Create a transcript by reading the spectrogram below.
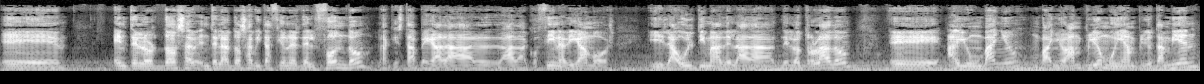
Eh, entre, los dos, entre las dos habitaciones del fondo, la que está pegada a la, cocina, digamos, y la última de la, del otro lado, eh, hay un baño, un baño amplio, muy amplio también.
